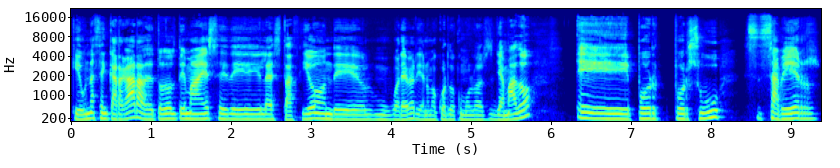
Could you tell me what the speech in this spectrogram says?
que una se encargara de todo el tema ese de la estación, de whatever, ya no me acuerdo cómo lo has llamado, eh, por, por su saber,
